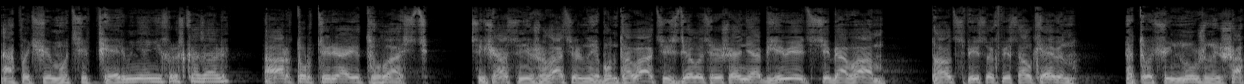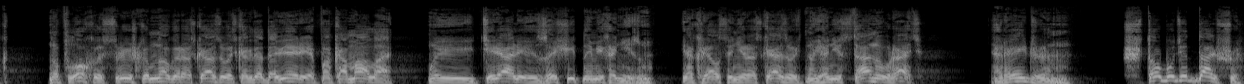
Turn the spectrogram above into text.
«А почему теперь мне о них рассказали?» «Артур теряет власть. Сейчас нежелательные бунтовать и сделать решение объявить себя вам. Тот список писал Кевин. Это очень нужный шаг. Но плохо слишком много рассказывать, когда доверия пока мало. Мы теряли защитный механизм. Я клялся не рассказывать, но я не стану врать. Рейджин, что будет дальше?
